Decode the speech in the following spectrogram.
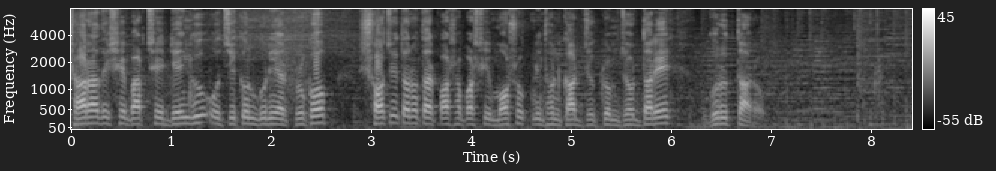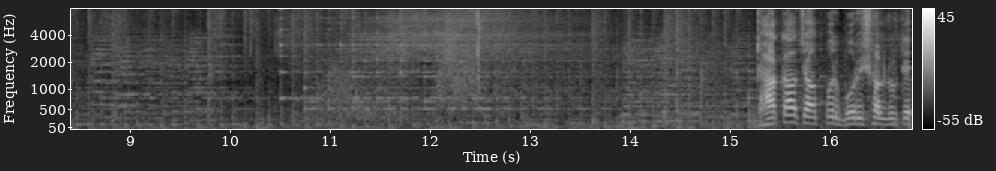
সারা দেশে বাড়ছে ডেঙ্গু ও চিকনগুনিয়ার প্রকোপ। সচেতনতার পাশাপাশি মশক নিধন কার্যক্রম জোরদারের গুরুত্ব আরোপ ঢাকা, চাঁদপুর, বরিশাল রুটে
